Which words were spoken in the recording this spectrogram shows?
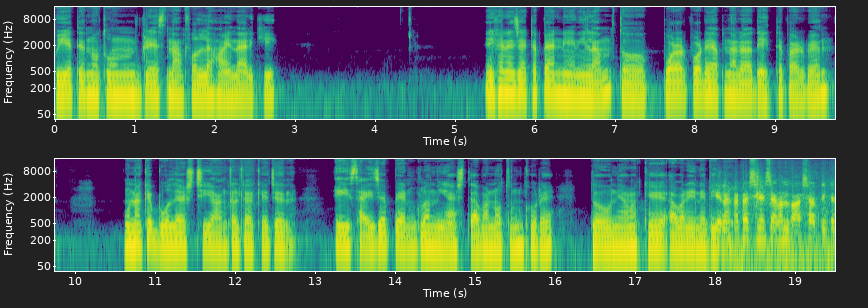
বিয়েতে নতুন ড্রেস না পরলে হয় না আর কি। এখানে যে একটা প্যান্ট নিয়ে নিলাম, তো পরার পরে আপনারা দেখতে পারবেন। ওনাকে বলে আসছি আঙ্কেলটাকে যে, এই সাইজের প্যান্টগুলো নিয়ে আসতে আবার নতুন করে। তো উনি আমাকে আবার এনে দিলেন কেনাকাটা শেষ এখন বাসার দিকে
